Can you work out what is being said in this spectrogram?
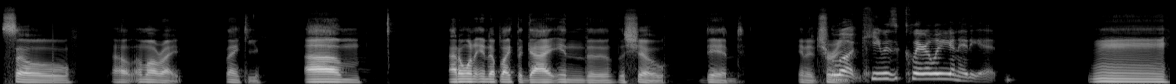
So uh, I'm all right. Thank you. Um, I don't want to end up like the guy in the the show did in a tree. Look, he was clearly an idiot. Mm,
